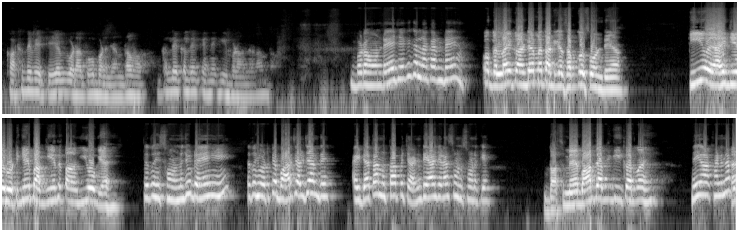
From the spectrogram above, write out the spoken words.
ਇਕੱਠ ਦੇ ਵਿੱਚ ਇਹ ਵੀ ਬੜਾ ਕੁਝ ਬਣ ਜਾਂਦਾ ਵਾ। ਇਕੱਲੇ ਇਕੱਲੇ ਕਿਸੇ ਨੇ ਕੀ ਬਣਾ ਲੈਣਾ ਹੁੰਦਾ। ਬੜਾਉਣ ਡੇ ਜੇ ਕੀ ਗੱਲਾਂ ਕਰਨ ਡੇ ਆ? ਉਹ ਗੱਲਾਂ ਹੀ ਕਾਂਡਿਆ ਮੈਂ ਤੁਹਾਡੀਆਂ ਸਭ ਕੁਝ ਸੁਣ ਡਿਆ। ਕੀ ਹੋਇਆ ਸੀ? ਜੇ ਰੋਟੀਆਂ ਹੀ ਬਾਕੀਆਂ ਤੇ ਤਾਂ ਕੀ ਹੋ ਗਿਆ ਸੀ? ਤੇ ਤੁਸੀਂ ਸੁਣਨ ਜੂ ਡਏ ਸੀ ਤੇ ਤੁਸੀਂ ਉੱਠ ਕੇ ਬਾਹਰ ਚੱਲ ਜਾਂਦੇ। ਐਡਾ ਤੁਹਾਨੂੰ ਧੱਪ ਚੜਨ ਡਿਆ ਜਿਹੜਾ ਸੁਣ ਸੁਣ ਕੇ। ਦੱਸ ਮੈਂ ਬਾਹਰ ਜਾ ਕੇ ਕੀ ਕਰਨਾ ਸੀ? ਨਹੀਂ ਆਖਣ ਨਾ ਵੀ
